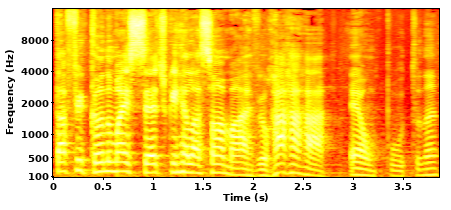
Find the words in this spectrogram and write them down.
tá ficando mais cético em relação a Marvel. Hahaha. É um puto, né?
